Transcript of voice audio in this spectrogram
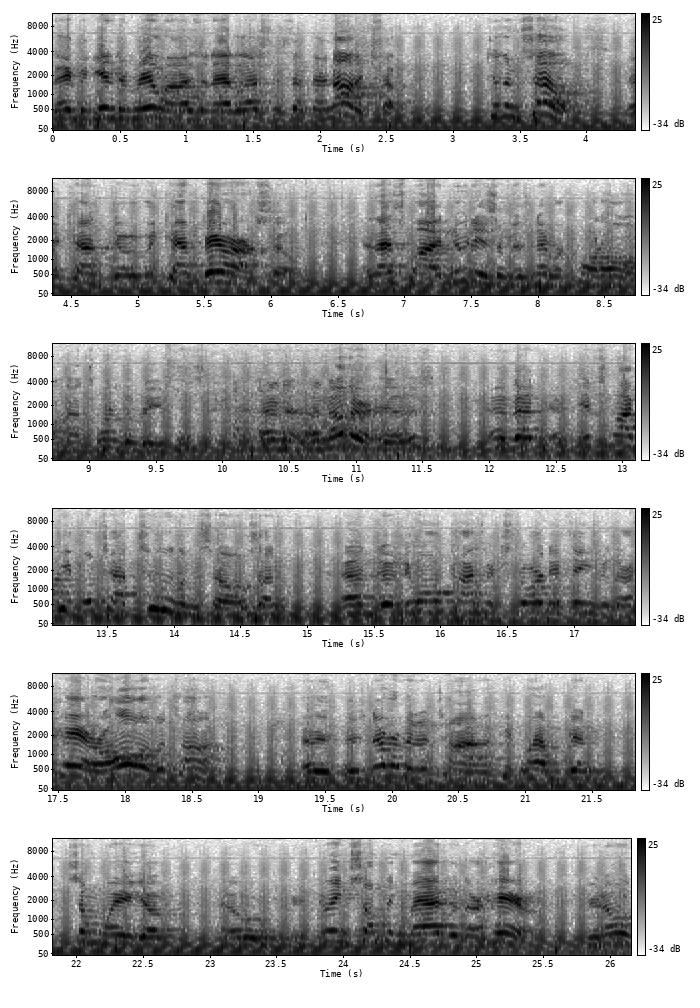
they begin to realize in adolescence that they're not acceptable to themselves. They can't, we can't bear ourselves. And that's why nudism has never caught on. That's one of the reasons. And another is uh, that it's why people tattoo themselves and, and uh, do all kinds of extraordinary things with their hair all of the time. Uh, there's never been a time that people haven't been some way uh, uh, doing something mad with their hair. You know,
